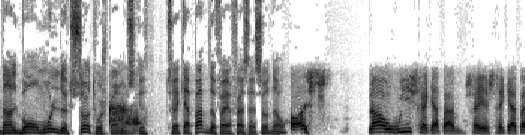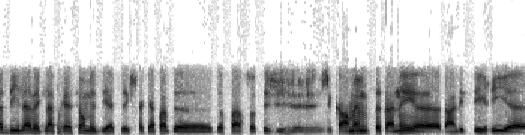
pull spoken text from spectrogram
dans le bon moule de tout ça, toi, je pense. Ah. que tu serais capable de faire face à ça, non? Ah, non, oui, je serais capable. Je serais, je serais capable d'y avec la pression médiatique. Je serais capable de, de faire ça. Tu sais, j'ai quand même cette année euh, dans les séries, euh,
